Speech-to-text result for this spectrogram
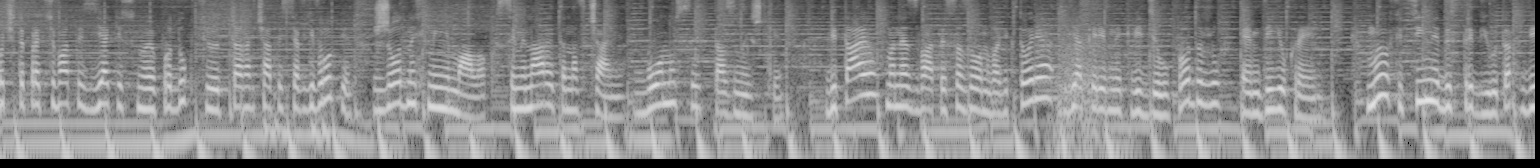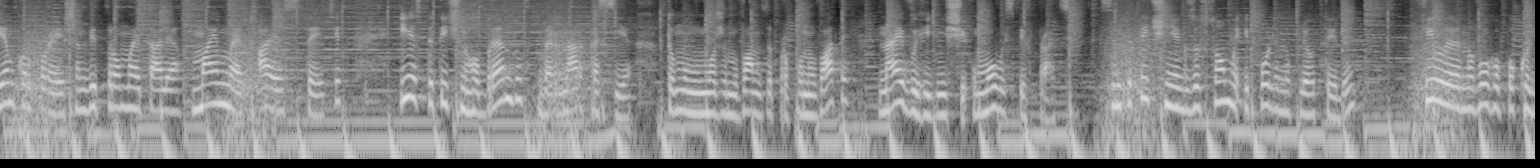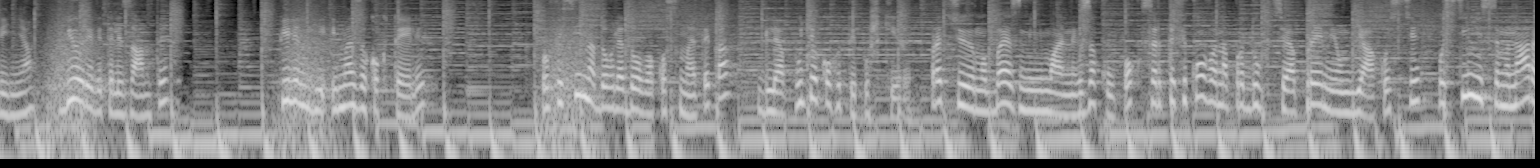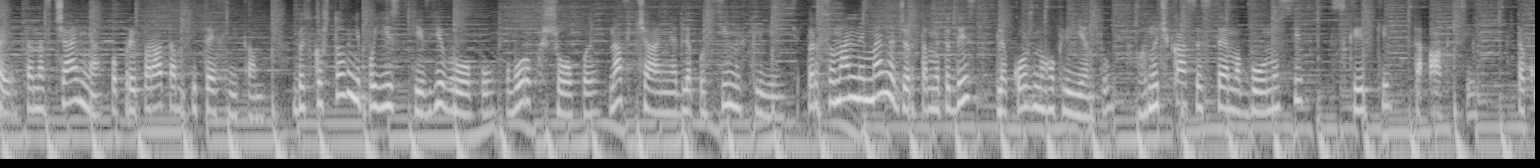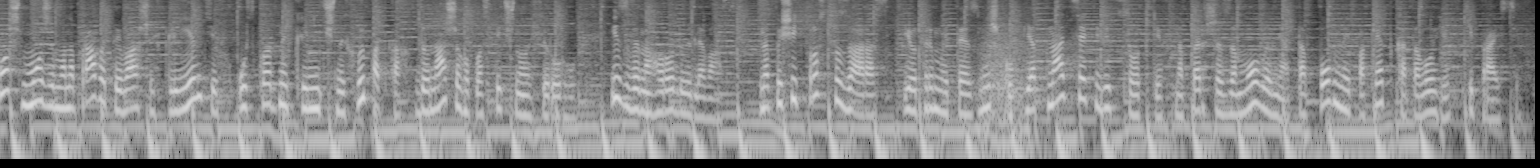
Хочете працювати з якісною продукцією та навчатися в Європі? Жодних мінімалок, семінари та навчання, бонуси та знижки. Вітаю! Мене звати Сазонова Вікторія, я керівник відділу продажу MV Ukraine. Ми офіційний дистриб'ютор VM Corporation від Promo Italia, MyMed Aesthetic і естетичного бренду Bernard Cassier. Тому ми можемо вам запропонувати найвигідніші умови співпраці. Синтетичні екзосоми і полінуклеотиди, філери нового покоління, біоревіталізанти, пілінги і мезококтейлі, професійна доглядова косметика для будь-якого типу шкіри. Працюємо без мінімальних закупок, сертифікована продукція преміум якості, постійні семінари та навчання по препаратам і технікам, безкоштовні поїздки в Європу, воркшопи, навчання для постійних клієнтів, персональний менеджер та методист для кожного клієнту, гнучка система бонусів, скидки та акцій. Також можемо направити ваших клієнтів у складних клінічних випадках до нашого пластичного хірургу із винагородою для вас. Напишіть просто зараз і отримайте знижку 15% на перше замовлення та повний пакет каталогів і прайсів.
